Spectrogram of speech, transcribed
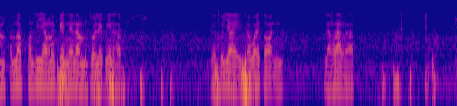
ำสำหรับคนที่ยังไม่เป็นแนะนำเป็นตัวเล็กนี่นะครับ เดี๋ยวตัวใหญ่จะไว้สอนหลังๆนะครับ โอเค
